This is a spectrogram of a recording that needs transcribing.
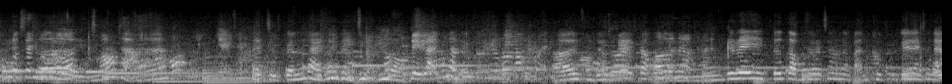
Không được gương nữa. Mó thả Thầy chụp kính thầy không thể chụp được Để lại cái Ờ, thì được Cảm ơn. Ạ Đưa đây, tôi cầm cho xong là bạn chụp cái này xem nào.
